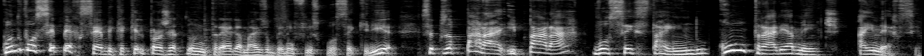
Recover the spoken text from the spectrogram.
quando você percebe que aquele projeto não entrega mais o benefício que você queria, você precisa parar. E parar, você está indo contrariamente à inércia.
